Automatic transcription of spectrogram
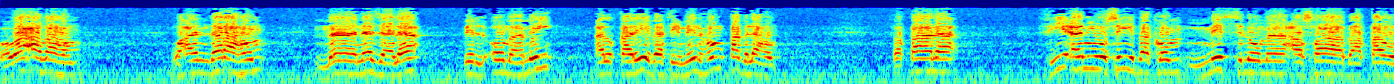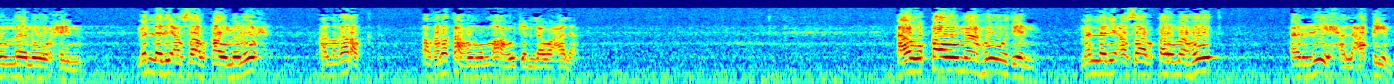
ووعظهم وأنذرهم ما نزل بالأمم القريبة منهم قبلهم. فقال في أن يصيبكم مثل ما أصاب قوم نوح. ما الذي أصاب قوم نوح؟ الغرق. أغرقهم الله جل وعلا. أو قوم هود. ما الذي أصاب قوم هود؟ الريح العقيم.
